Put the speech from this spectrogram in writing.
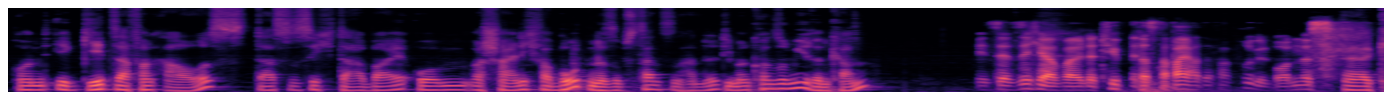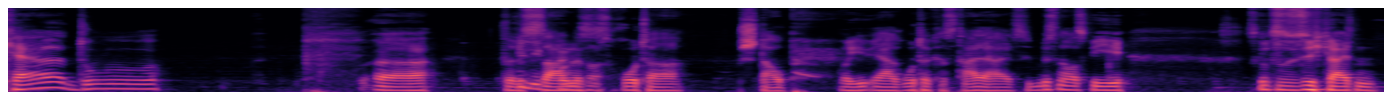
Und ihr geht davon aus, dass es sich dabei um wahrscheinlich verbotene Substanzen handelt, die man konsumieren kann. Bin sehr sicher, weil der Typ, der das dabei hatte, verprügelt worden ist. Äh, Kerl, du äh, würdest sagen, das ist roter Staub. Oder eher roter Kristall halt. Sieht ein bisschen aus wie. Es gibt so Süßigkeiten,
